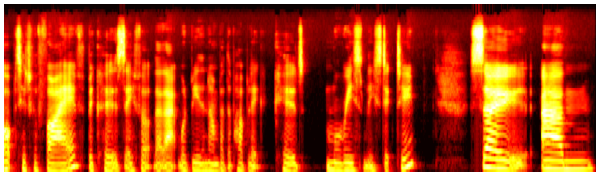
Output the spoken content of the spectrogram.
opted for five because they felt that that would be the number the public could more reasonably stick to. So um,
